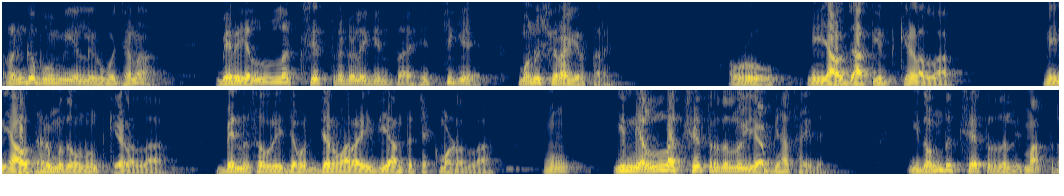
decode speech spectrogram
ರಂಗಭೂಮಿಯಲ್ಲಿರುವ ಜನ ಬೇರೆ ಎಲ್ಲ ಕ್ಷೇತ್ರಗಳಿಗಿಂತ ಹೆಚ್ಚಿಗೆ ಮನುಷ್ಯರಾಗಿರ್ತಾರೆ. ಅವರು ನೀ ಯಾವ ಜಾತಿ ಅಂತ ಕೇಳಲ್ಲ. ನೀನು ಯಾವ ಧರ್ಮದವನು ಅಂತ ಕೇಳಲ್ಲ. ಬೆನ್ನು ಸೌರಿ ಜವ, ಜನವಾರ ಇದೆಯಾ ಅಂತ ಚೆಕ್ ಮಾಡಲ್ಲ. ಹ್ಞೂ ಇನ್ನೆಲ್ಲ ಕ್ಷೇತ್ರದಲ್ಲೂ ಈ ಅಭ್ಯಾಸ ಇದೆ. ಇದೊಂದು ಕ್ಷೇತ್ರದಲ್ಲಿ ಮಾತ್ರ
